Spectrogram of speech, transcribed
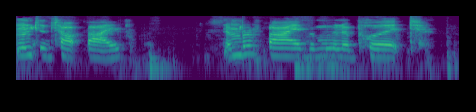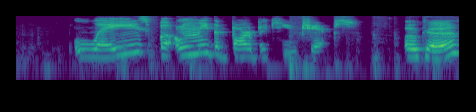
went to the top five. Number five, I'm gonna put Lay's, but only the barbecue chips. Okay.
